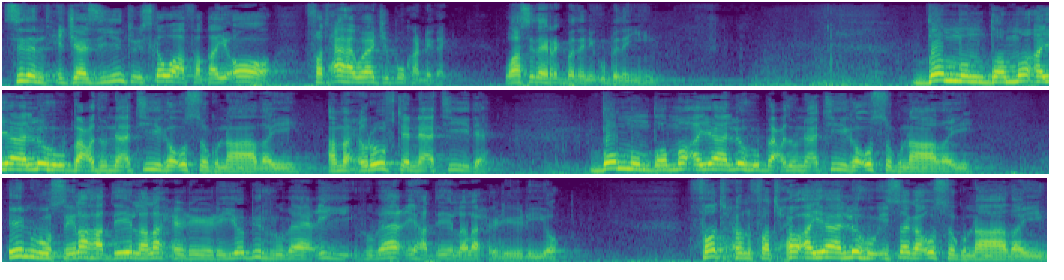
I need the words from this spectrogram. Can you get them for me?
Sidan xijaaziyiintu iska waafaqay oo fatxaha waajib buu ka dhigay. Waa siday rag badani u badan yihiin. Damun damo ayaa lahu bacdu natiiga u sugnaaday ama xuruufta natiida. Damun damo ayaa lahu bacdu natiiga u sugnaaday in wusila haddii lala xidhiidhiyo birubaaciyi rubaaci haddii lala xidhiidhiyo. Fatxun fatxo ayaa lahu isaga u sugnaaday.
